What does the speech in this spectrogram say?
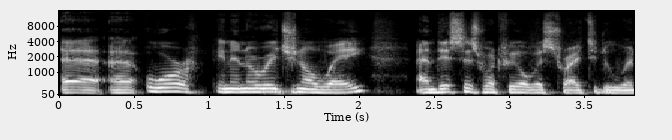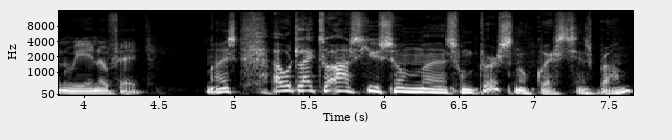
Uh, uh, or in an original way, and this is what we always try to do when we innovate. Nice. I would like to ask you some uh, some personal questions, Bram.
